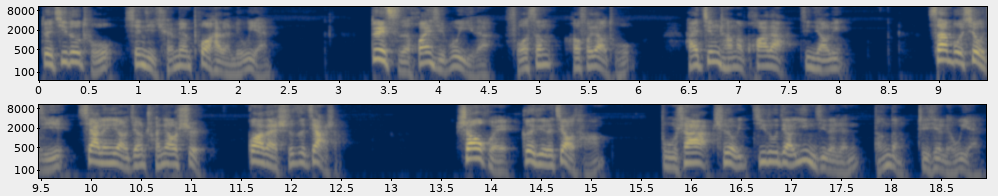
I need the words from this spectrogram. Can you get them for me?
对基督徒掀起全面迫害的流言。对此欢喜不已的佛僧和佛教徒，还经常的夸大禁教令，散布秀吉下令要将传教士挂在十字架上，烧毁各地的教堂。捕杀持有基督教印记的人等等这些流言。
